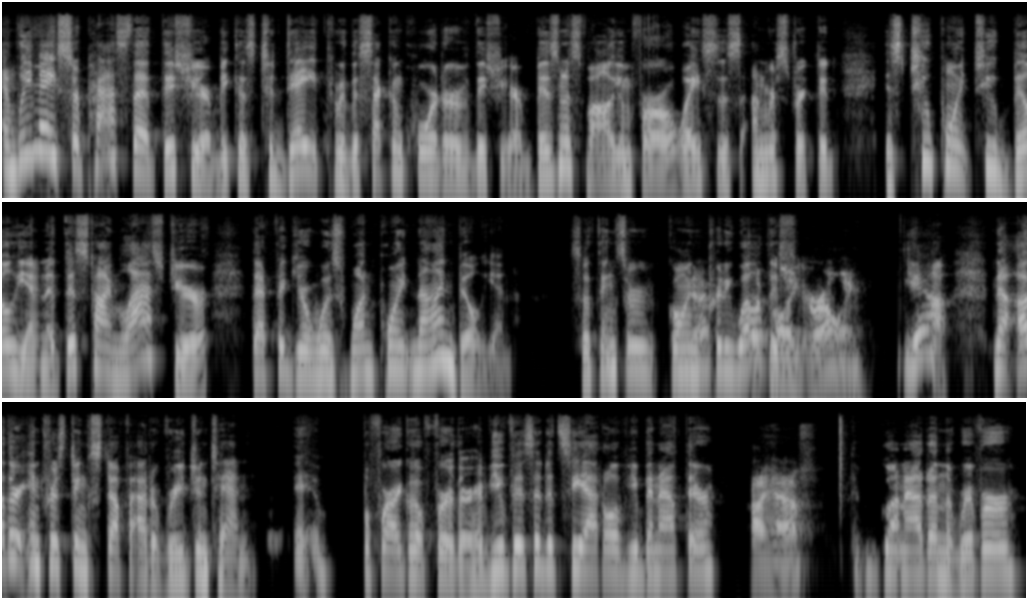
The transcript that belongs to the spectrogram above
And we may surpass that this year because to date, through the second quarter of this year, business volume for Oasis Unrestricted is 2.2 billion. At this time last year, that figure was 1.9 billion. So things are going yeah, pretty well this year. growing. Yeah. Now, other interesting stuff out of Region 10 eh, before I go further, have you visited Seattle? Have you been out there? I have. Have you gone out on the river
